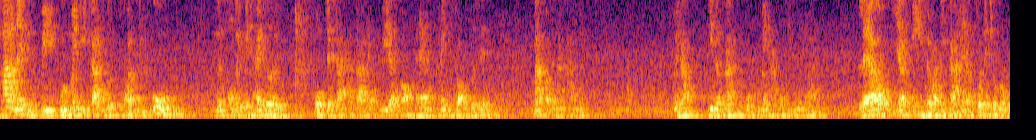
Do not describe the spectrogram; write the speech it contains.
ถ้าในหนึ่งปีคุณไม่มีการเบิกถอนหรือกู้ เงินของเองไปใช้เลย ผมจะจ่ายอัตราดอกเบี้ยตอบแทนให้สองเปอร์เซ็นต์มากกว่าธนาคารไหมไหมครับ ที่สำคัญคือผมไม่หักภาษีเงินได้ แล้วยังมีสวัสดิการให้กับคนในชมรม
